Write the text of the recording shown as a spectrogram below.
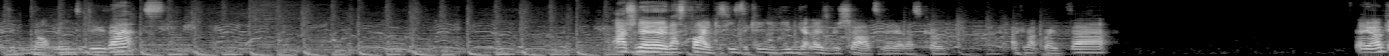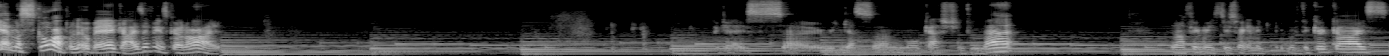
I did not mean to do that. Actually, no, no, that's fine, because he's the king. You, you can get loads of his shards, so yeah, that's cool. I can upgrade that. There I'm getting my score up a little bit here, guys. Everything's going alright. Okay, so we can get some more Gaston from that. And I think we need to do something the, with the good guys.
